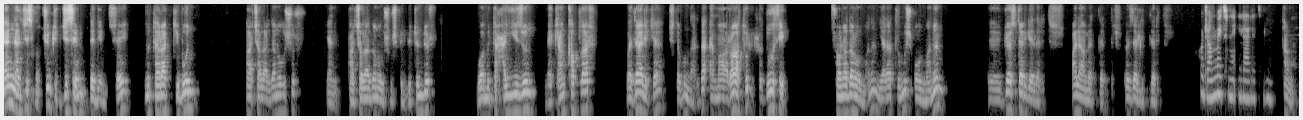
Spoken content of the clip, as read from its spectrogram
Lennel cismi. Çünkü cisim dediğimiz şey müterakkibun parçalardan oluşur. Yani parçalardan oluşmuş bir bütündür. Ve mütehayyizun mekan kaplar. Ve zalike işte bunlar da emaratul hudusi. Sonradan olmanın, yaratılmış olmanın e, göstergeleridir alametleridir, özellikleridir. Hocam metni ilerletelim. Tamam.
